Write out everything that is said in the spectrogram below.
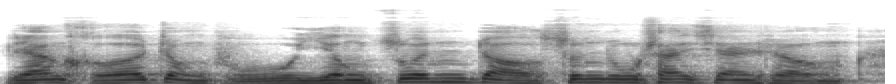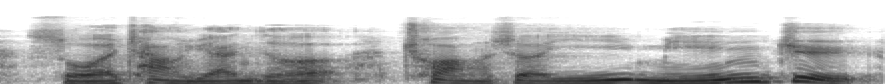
联合政府应遵照孙中山先生所倡原则，创设以民治、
